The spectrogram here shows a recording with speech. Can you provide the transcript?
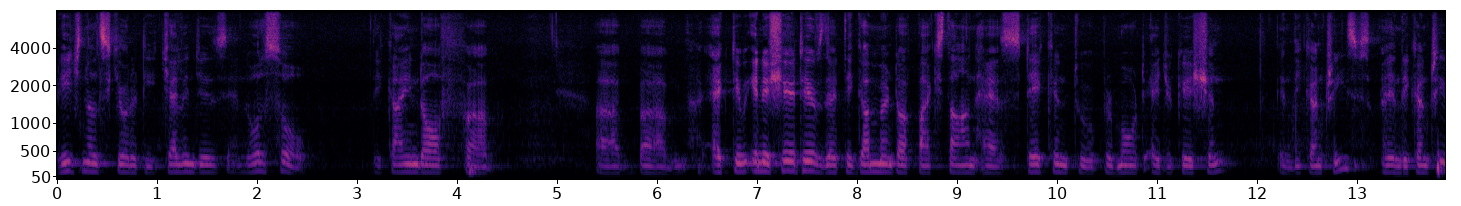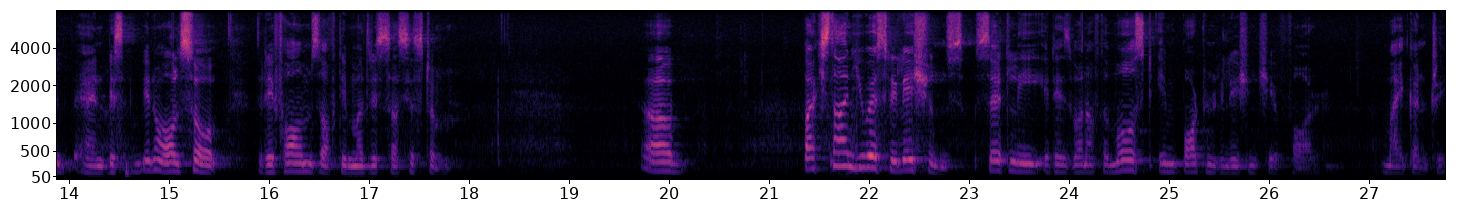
regional security challenges and also the kind of uh, um, active initiatives that the government of Pakistan has taken to promote education in the countries, in the country, and you know also reforms of the madrasa system. Uh, Pakistan-U.S. relations, certainly it is one of the most important relationship for my country.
